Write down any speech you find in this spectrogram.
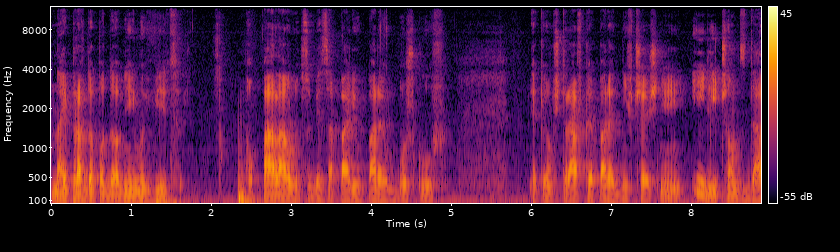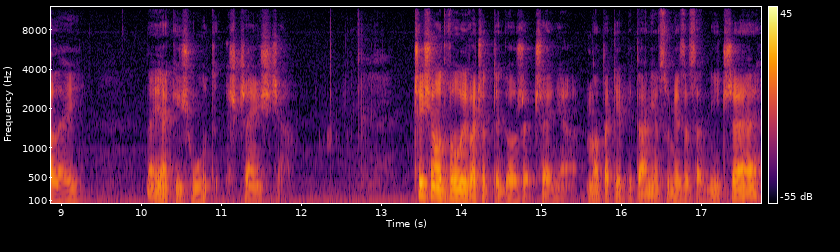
najprawdopodobniej mój widz popalał lub sobie zapalił parę buszków, jakąś trawkę parę dni wcześniej i licząc dalej na jakiś łód szczęścia. Czy się odwoływać od tego orzeczenia? No takie pytanie w sumie zasadnicze.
